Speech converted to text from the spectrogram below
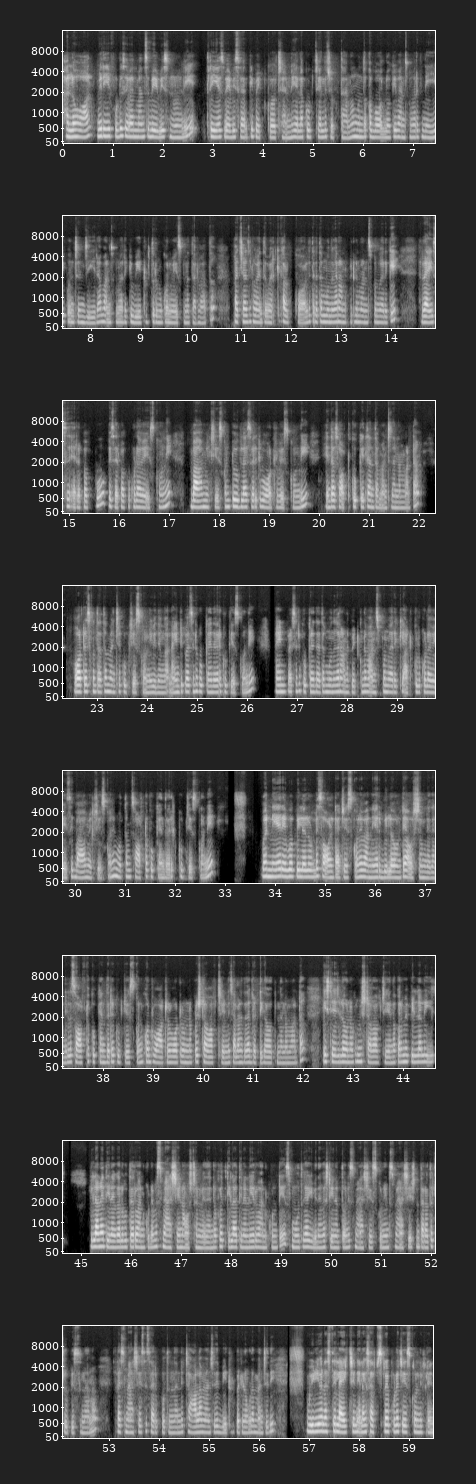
Hello all. మీరు ఈ food seven months babies నుండి త్రీ ఇయర్స్ బేబీస్ వరకు పెట్టుకోవచ్చండి. ఎలా కుక్ చేయాలో చెప్తాను. ముందు ఒక బౌల్లోకి వన్ స్పూన్ వరకు నెయ్యి కొంచెం జీరా వన్ స్పూన్ వరకు బీట్రూట్ తురుముకొని వేసుకున్న తర్వాత పచ్చాసనం అయితే వరకు కలుపుకోవాలి. తర్వాత ముందుగా నానబెట్టుకుని వన్ స్పూన్ వరకు రైస్ ఎర్రపప్పు పెసరపప్పు కూడా వేసుకొని బాగా మిక్స్ చేసుకొని టూ గ్లాస్ వరకు వాటర్ వేసుకోండి. ఎంత సాఫ్ట్ కుక్ అయితే అంత మంచిదన్నమాట. వాటర్ వేసుకున్న తర్వాత మంచిగా కుక్ చేసుకోండి ఈ విధంగా. నైంటీ పర్సెంట్ కుక్ అయిన వరకు కుక్ చేసుకోండి. నైంటీ పర్సెంట్ కుక్ అయిన తర్వాత ముందుగా నానబెట్టుకున్న వన్ స్పూన్ వరకు అటుకులు కూడా వేసి బాగా మిక్స్ చేసుకొని మొత్తం సాఫ్ట్ కుక్ అయిన వరకు కుక్ చేసుకోండి. వన్ ఇయర్ ఏవో పిల్లలు ఉంటే సాల్ట్ యాడ్ చేసుకొని వన్ ఇయర్ బిలో ఉంటే అవసరం లేదండి. ఇలా సాఫ్ట్ కుక్ అయిన వరకు కుక్ చేసుకొని కొంచెం వాటర్ వాటర్ ఉన్నప్పుడు స్టవ్ ఆఫ్ చేయండి. చాలా గట్టిగా అవుతుంది అనమాట ఈ స్టేజ్లో ఉన్నప్పుడు మీరు స్టవ్ ఆఫ్ చేయండి. ఒకవేళ మీ పిల్లలు ఇలానే తినగలుగుతారు అనుకుంటే స్మాష్ చేయని అవసరం లేదండి. ఒక ఇలా తినలేరు అనుకుంటే స్మూత్గా ఈ విధంగా స్టీనర్తో స్మాష్ చేసుకుని నేను స్మాష్ చేసిన తర్వాత చూపిస్తున్నాను. ఇలా స్మాష్ చేస్తే సరిపోతుందండి. చాలా మంచిది. బీట్రూట్ పెట్టడం కూడా మంచిది. వీడియో నచ్చితే లైక్ చేయండి. అలాగే సబ్స్క్రైబ్ కూడా చేసుకోండి ఫ్రెండ్స్.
